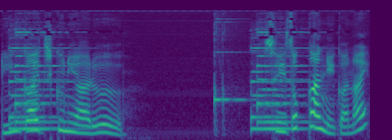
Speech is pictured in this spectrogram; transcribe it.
臨海地区にある水族館に行かない？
